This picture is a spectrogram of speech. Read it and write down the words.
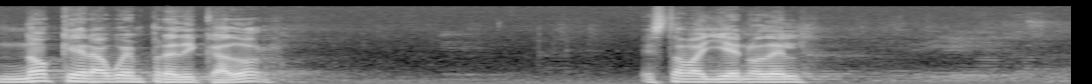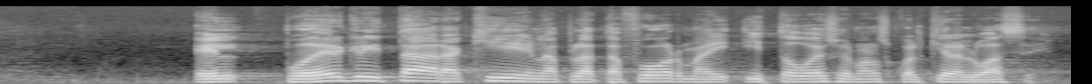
No que era buen predicador. Estaba lleno de él. El poder gritar aquí en la plataforma y todo eso, hermanos, cualquiera lo hace.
